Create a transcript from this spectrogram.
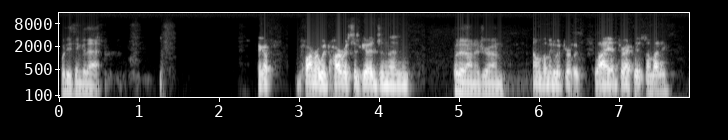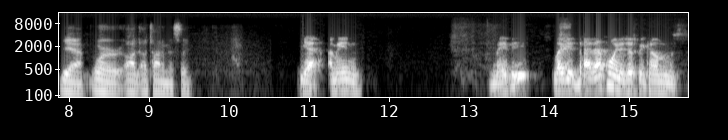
What do you think of that? Like a farmer would harvest his goods and then put it on a drone. Somebody would fly it directly to somebody. Yeah, or autonomously. Yeah, I mean, maybe like it, at that point it just becomes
